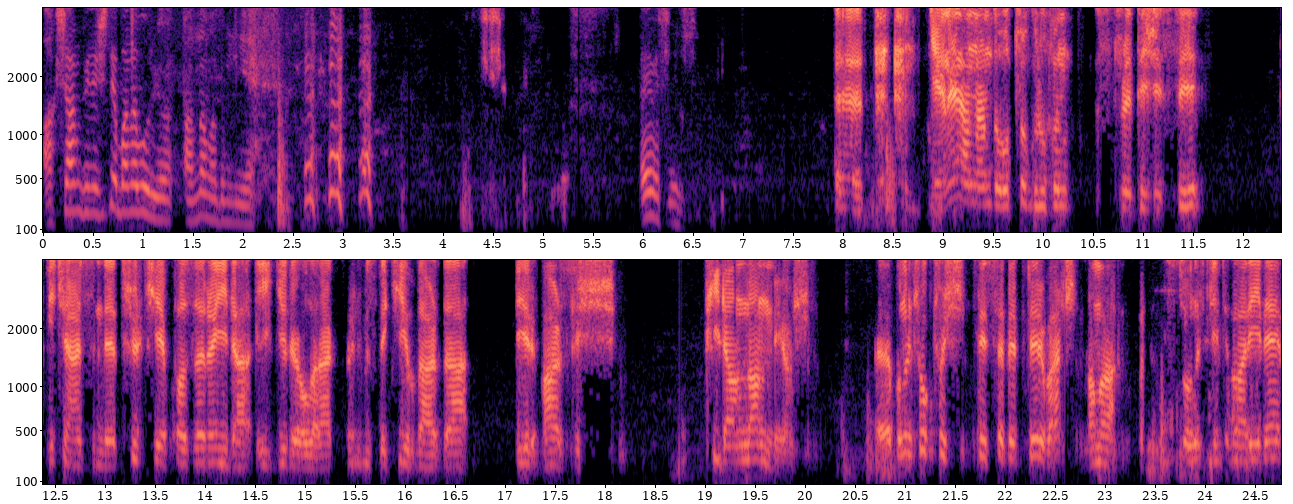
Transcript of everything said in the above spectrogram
Akşam güneşi de bana vuruyor. Anlamadım niye. evet. Ee, genel anlamda otogrupun stratejisi içerisinde Türkiye pazarıyla ilgili olarak önümüzdeki yıllarda bir artış planlanmıyor. Ee, bunun çok çeşitli sebepleri var ama sonuç itibariyle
